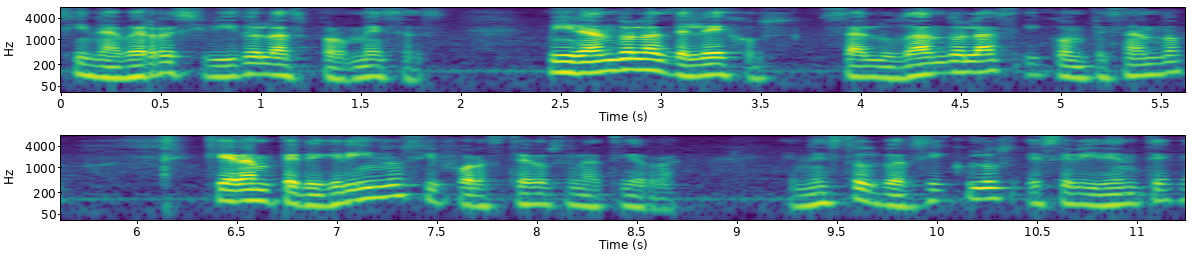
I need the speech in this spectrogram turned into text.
sin haber recibido las promesas, mirándolas de lejos, saludándolas y confesando que eran peregrinos y forasteros en la tierra. En estos versículos es evidente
